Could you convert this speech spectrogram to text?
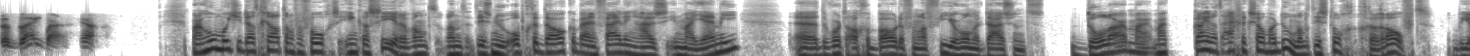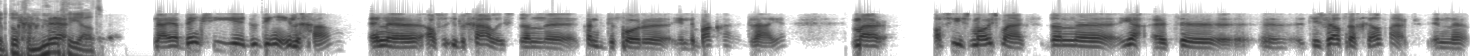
Dat blijkbaar, ja. Maar hoe moet je dat geld dan vervolgens incasseren? Want, want het is nu opgedoken bij een veilinghuis in Miami. Eh, er wordt al geboden vanaf 400.000 dollar. Maar, maar kan je dat eigenlijk zomaar doen? Want het is toch geroofd. Je hebt toch een muur Ja. gejat. Nou ja, Banksy eh, doet dingen illegaal. En eh, als het illegaal is, dan kan hij ervoor in de bak draaien. Maar als hij iets moois maakt, dan ja, het, het is wel veel geld waard. En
